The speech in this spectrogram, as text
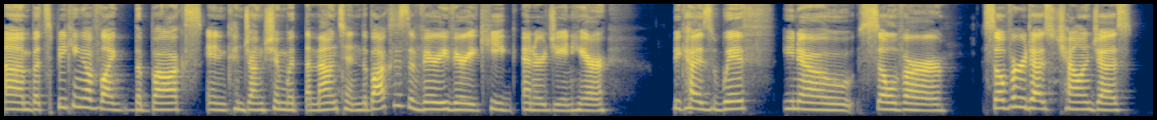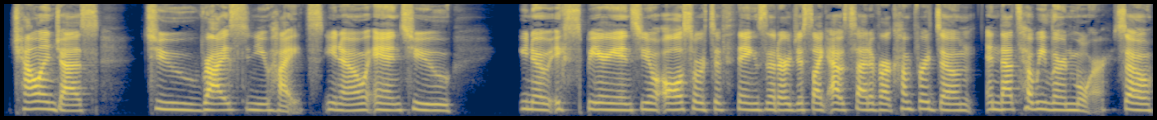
Um, but speaking of like the box in conjunction with the mountain, the box is a very, very key energy in here because with you know silver silver does challenge us challenge us to rise to new heights you know and to you know experience you know all sorts of things that are just like outside of our comfort zone and that's how we learn more so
